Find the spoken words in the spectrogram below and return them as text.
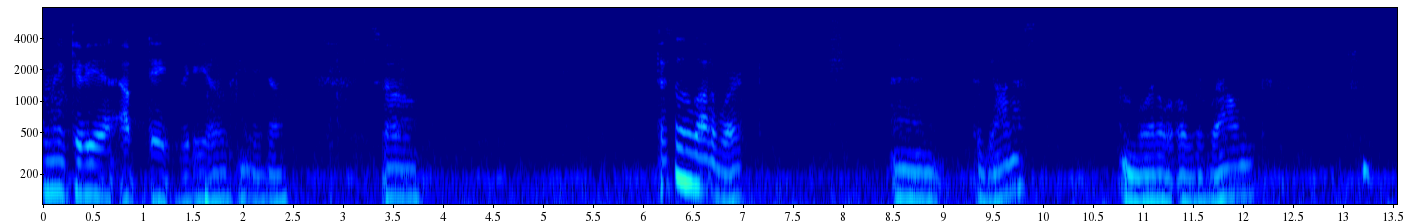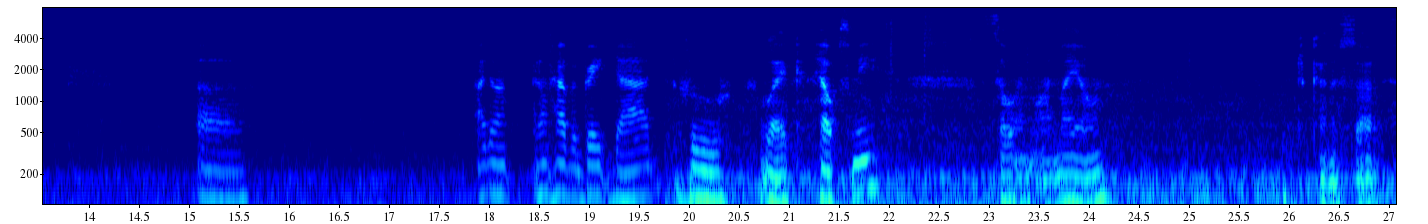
I'm gonna give you an update video. Here you go. So, this is a lot of work, and to be honest, I'm a little overwhelmed. uh, I don't, I don't have a great dad who like helps me, so I'm on my own, which kind of sucks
